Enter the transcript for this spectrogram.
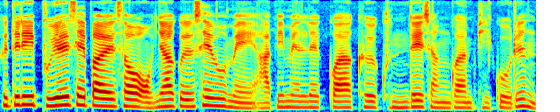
그들이 부엘세바에서 언약을 세우매 아비멜렉과 그 군대 장관 비골은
